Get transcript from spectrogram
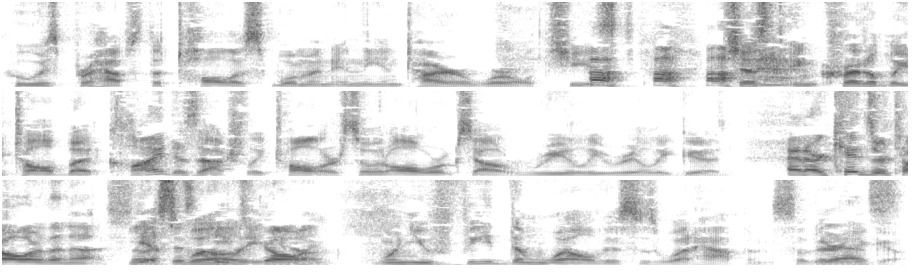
who is perhaps the tallest woman in the entire world. She's just incredibly tall. But Clyde is actually taller, so it all works out really really good. And our kids are taller than us, so yes, well, keeps you know, when you feed them well, this is what happens. So there Yes. you go.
